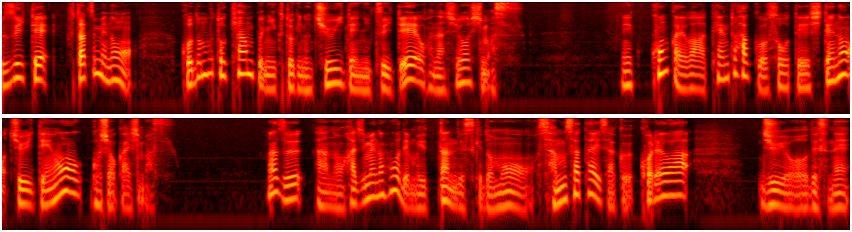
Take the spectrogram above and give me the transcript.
続いて2つ目の子供とキャンプに行く時の注意点についてお話をします。今回はテント泊を想定しての注意点をご紹介します。まずあの初めの方でも言ったんですけども寒さ対策これは重要ですね。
